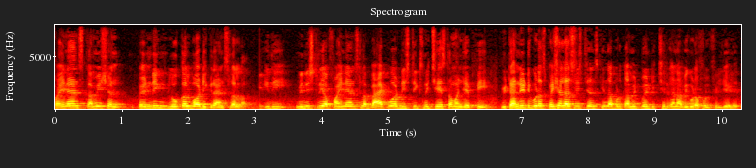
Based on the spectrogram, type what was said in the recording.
finance commission pending local body గ్రాంట్స్లల్లో. ఇది మినిస్ట్రీ ఆఫ్ ఫైనాన్స్లో బ్యాక్వర్డ్ డిస్ట్రిక్ట్స్ని చేస్తామని చెప్పి వీటన్నిటి కూడా స్పెషల్ అసిస్టెన్స్ కింద అప్పుడు కమిట్మెంట్ ఇచ్చారు కానీ అవి కూడా ఫుల్ఫిల్ చేయలేదు.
